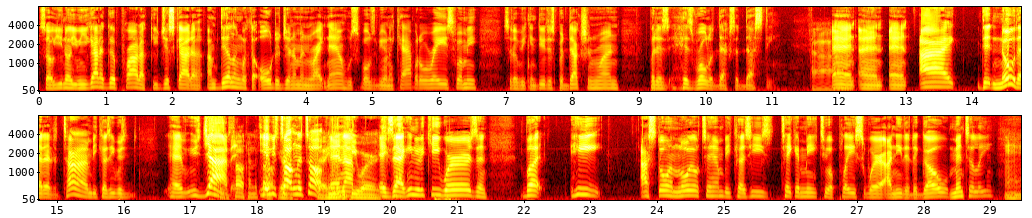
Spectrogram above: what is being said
So you know, you you got a good product, you just gotta. I'm dealing with an older gentleman right now who's supposed to be on a capital raise for me, so that we can do this production run. But his his Rolodex are dusty, Ah. and and and I didn't know that at the time because he was. Had, he was jiving. talking the Yeah, he talk, was yeah. talking the talk. Yeah, he knew and the I- keywords. Exactly. He knew the key words and but he I still am loyal to him because he's taken me to a place where I needed to go mentally Mm-hmm.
